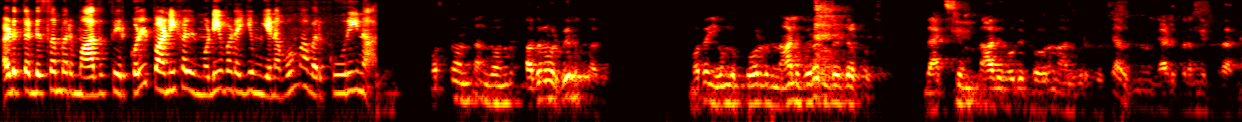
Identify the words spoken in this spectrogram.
அடுத்த டிசம்பர் மாதத்திற்குள் பணிகள் முடிவடையும் எனவும் அவர் கூறினார். மொத்தம் வந்து அங்கே வந்து பதினோரு பேர் இருக்காது. மொத்தம் இவங்க போகிறதுக்கு நாலு பேரும் இந்த இதில் போச்சு. மேக்ஸிமம் நாலு கோடி போகிற நாலு பேர் போச்சு. அதுக்கு ஏழு பேர் அங்கே இருக்கிறாங்க.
